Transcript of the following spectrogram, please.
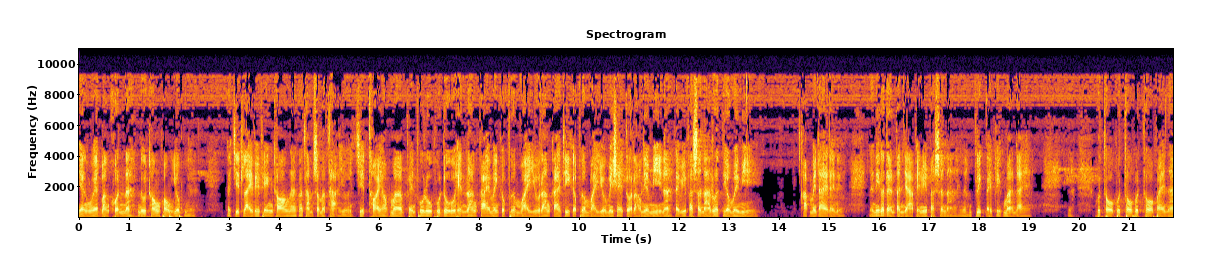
อย่างบางคนนะดูท้องผ่องยุบเนี่ยถ้าจิตไหลไปเพ่งท้องนะก็ทำสมถะอยู่ จิตถอยออกมาเป็นผู้รู้ผู้ดูเห็นร่างกายมันก็เพื่อมไหวอยู่ร่างกายที่กระเพื่อมไหวอยู่ไม่ใช่ตัวเราเนี่ยมีนะแต่วิปัสสนารวดเดียวไม่มีครับไม่ได้เลยเนี่ยอันนี้ก็เดินปัญญาเป็นวิปัสสนาพลิกไปพลิกมาได้ พุทโธพุทโธพุทโธไปนะ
